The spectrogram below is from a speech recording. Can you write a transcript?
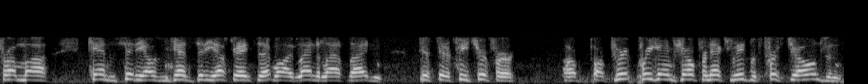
from uh, Kansas City. I was in Kansas City yesterday. Well, I landed last night and just did a feature for our, our pre- pregame show for next week with Chris Jones, and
